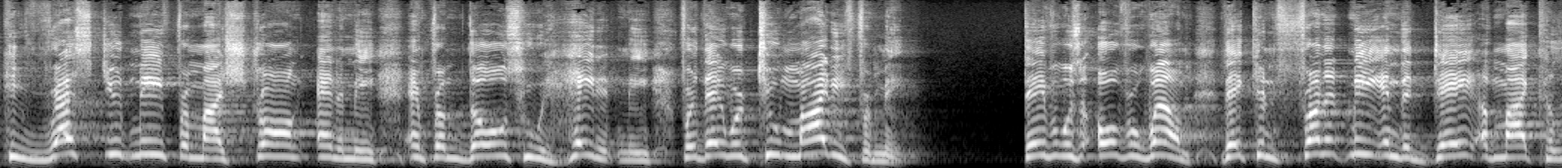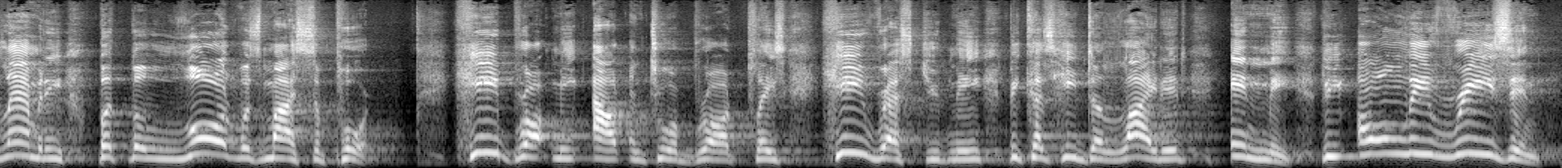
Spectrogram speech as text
He rescued me from my strong enemy and from those who hated me, for they were too mighty for me. David was overwhelmed. They confronted me in the day of my calamity, but the Lord was my support. He brought me out into a broad place. He rescued me because he delighted in me. The only reason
